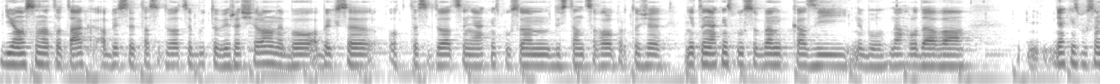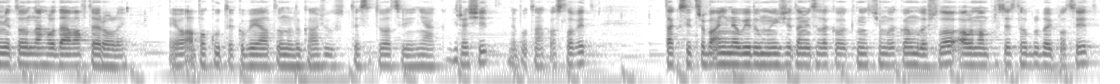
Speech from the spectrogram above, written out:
Dívám se na to tak, aby se ta situace buď to vyřešila, nebo abych se od té situace nějakým způsobem distancoval, protože mě to nějakým způsobem kazí nebo nahlodává, nějakým způsobem mě to nahlodává v té roli. Jo, a pokud jakoby, já to nedokážu v té situaci nějak vyřešit nebo to nějak oslovit, tak si třeba ani neuvědomuji, že tam něco takové, k něčemu takovému došlo, ale mám prostě z toho blbý pocit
